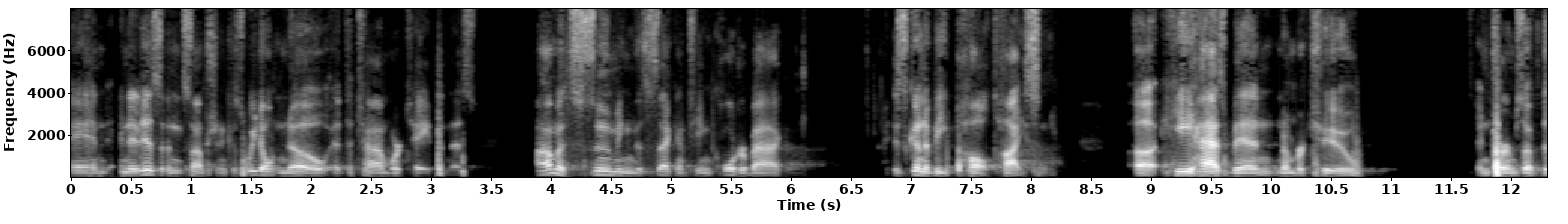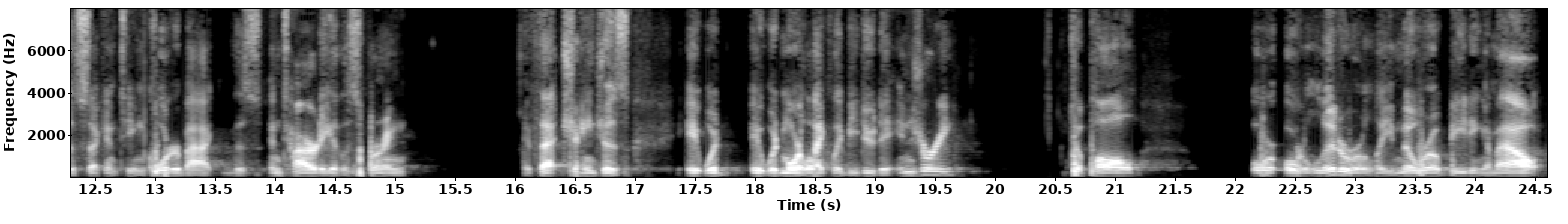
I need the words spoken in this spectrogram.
and and it is an assumption because we don't know at the time we're taping this. I'm assuming the second team quarterback is going to be Paul Tyson. Uh, he has been number two in terms of the second team quarterback this entirety of the spring. If that changes, it would it would more likely be due to injury to Paul or or literally Milroe beating him out,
